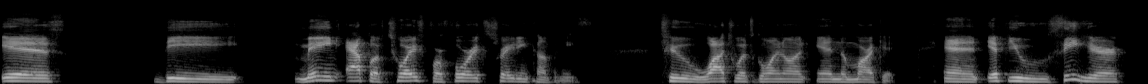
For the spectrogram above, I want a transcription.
is the main app of choice for forex trading companies to watch what's going on in the market. And if you see here,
